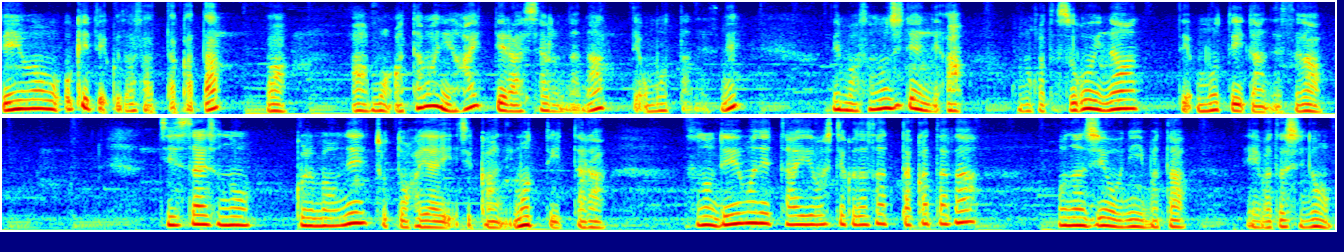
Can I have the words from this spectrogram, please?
電話を受けてくださった方はあもう頭に入ってらっしゃるんだなって思ったんですね。でまあその時点であこの方すごいなって思っていたんですが実際その車をねちょっと早い時間に持っていったらその電話で対応してくださった方が同じようにまた、えー、私の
